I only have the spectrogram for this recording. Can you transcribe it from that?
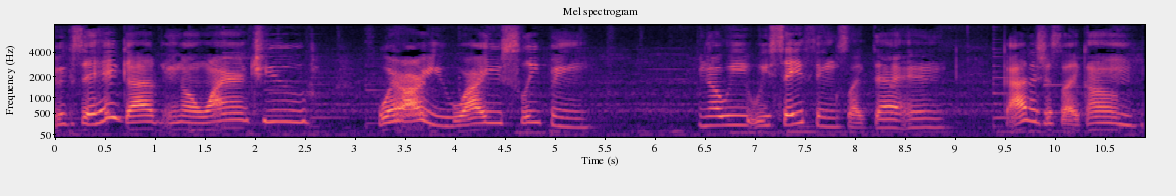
We can say, hey, God, you know, why aren't you, where are you? Why are you sleeping? You know, we, we say things like that, and God is just like, um,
